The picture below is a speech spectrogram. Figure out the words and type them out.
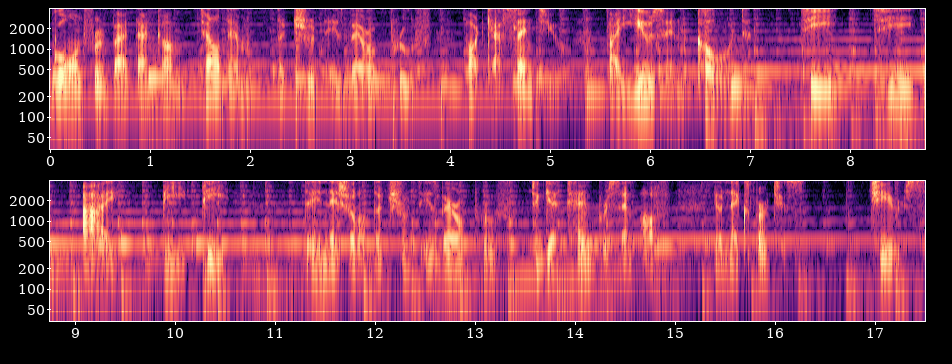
go on fruitbat.com, tell them the Truth is Barrel Proof podcast sent you by using code TTIBP the initial of the truth is barrel proof to get 10% off your next purchase. Cheers.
